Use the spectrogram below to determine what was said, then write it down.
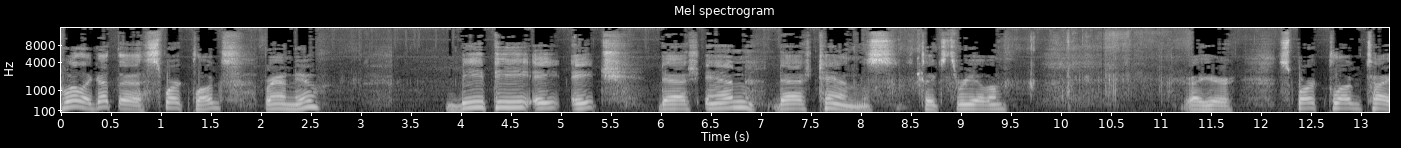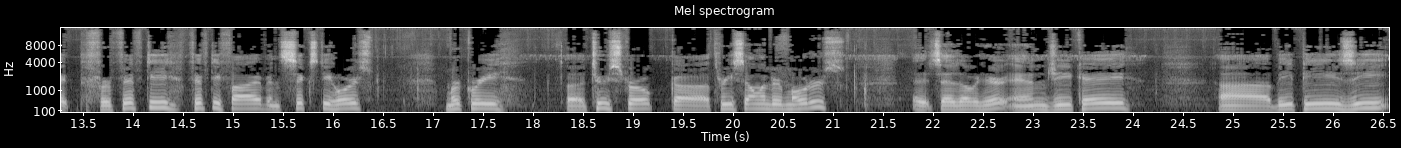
Well, I got the spark plugs, brand new. BP8H-N-10s. Takes three of them. Right here. Spark plug type for 50, 55, and 60 horse. Mercury uh, two-stroke, uh, three-cylinder motors. It says over here NGK uh, BPZ,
